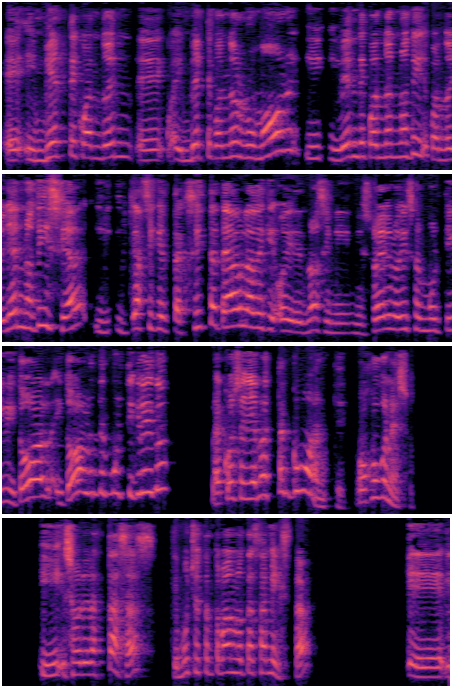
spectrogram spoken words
eh, invierte cuando es, eh, invierte cuando es rumor y, vende cuando es noticia, cuando ya es noticia y, casi que el taxista te habla de que, oye, no, si mi, suegro hizo el multicrédito y todo, y hablan del multicrédito, la cosa ya no es tan como antes. Ojo con eso. Y sobre las tasas, que muchos están tomando tasa mixta, eh,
